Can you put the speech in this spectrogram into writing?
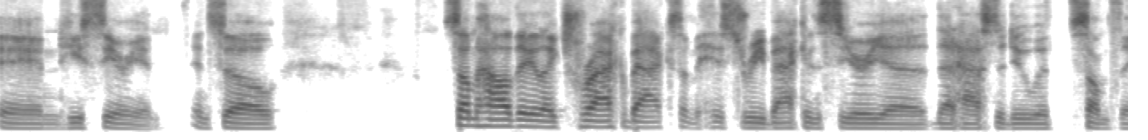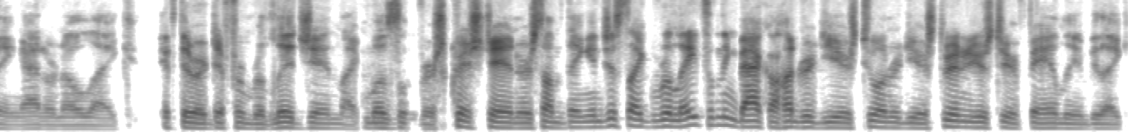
And he's syrian. And so somehow they like track back some history back in Syria that has to do with something. I don't know, like if they're a different religion, like Muslim mm. versus Christian or something, and just like relate something back 100 years, 200 years, 300 years to your family and be like,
